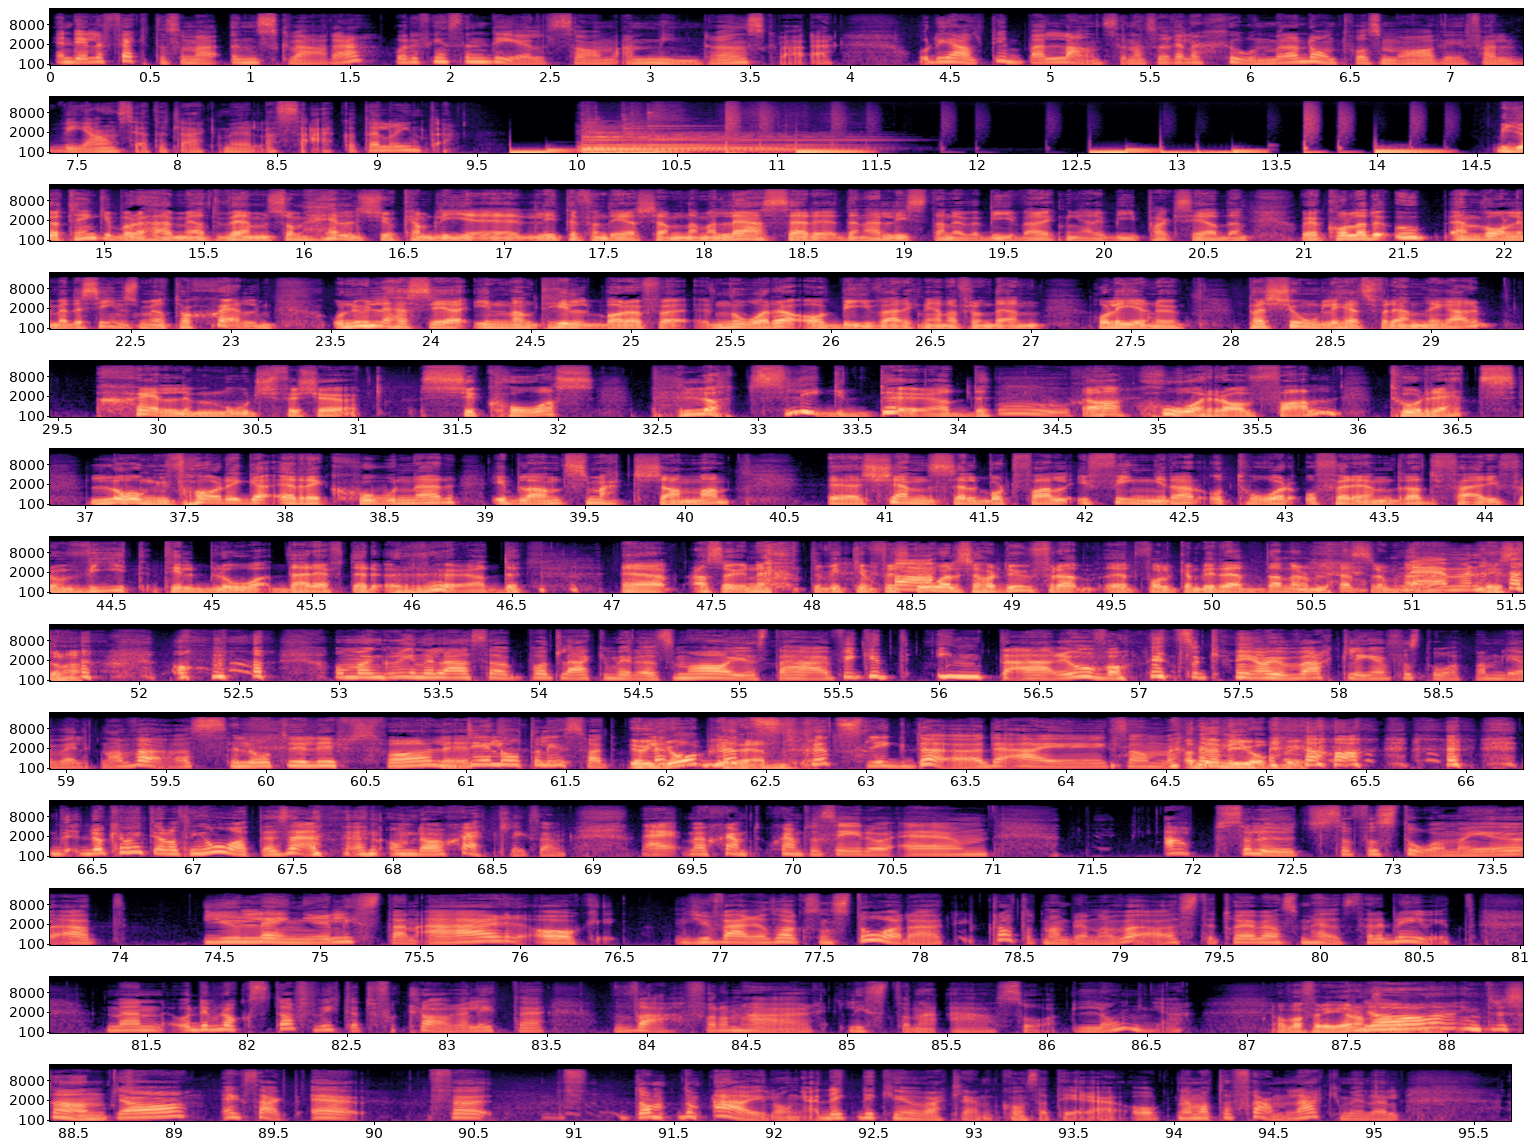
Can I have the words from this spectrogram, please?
en del effekter som är önskvärda och det finns en del som är mindre önskvärda. Och det är alltid balansen, alltså relationen mellan de två som avgör ifall vi anser att ett läkemedel är säkert eller inte. Jag tänker på det här med att vem som helst ju kan bli eh, lite fundersam när man läser den här listan över biverkningar i bipacksedeln. Och jag kollade upp en vanlig medicin som jag tar själv. Och nu läser jag till bara för några av biverkningarna från den. Håll i er nu. Personlighetsförändringar, självmordsförsök, psykos, plötslig död, ja, håravfall, tourettes, långvariga erektioner, ibland smärtsamma, eh, känselbortfall i fingrar och tår och förändrad färg från vit till blå, därefter röd. Eh, alltså Jeanette, vilken förståelse har du för att, att folk kan bli rädda när de läser de här Nej, men- listorna? om, man, om man går in och läser på ett läkemedel som har just det här, vilket inte är ovanligt, så kan jag ju verkligen förstå att man blir väldigt nervös. Det låter ju livsfarligt. Det låter livsfarligt. Ja, jag blir Plöts- rädd. Plötslig död, det är ju liksom... Ja, den är jobbig. Ja, då kan vi inte göra någonting åt det sen, om det har skett. Liksom. Nej, men skämt, skämt åsido. Ehm, absolut så förstår man ju att ju längre listan är och ju värre saker som står där, klart att man blir nervös. Det tror jag vem som helst hade blivit. Men, och det är väl också därför viktigt att förklara lite varför de här listorna är så långa. Ja, varför är de så Ja, långa? intressant. Ja, exakt. Eh, för de, de är ju långa, det, det kan vi verkligen konstatera. Och när man tar fram läkemedel,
